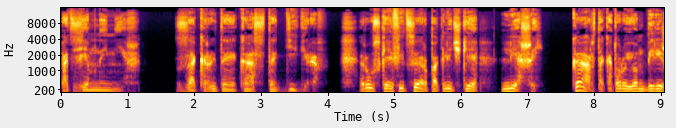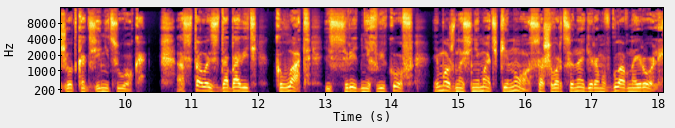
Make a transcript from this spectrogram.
Подземный мир. Закрытая каста диггеров русский офицер по кличке Леший. Карта, которую он бережет как зеницу ока. Осталось добавить клад из средних веков, и можно снимать кино со Шварценеггером в главной роли,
